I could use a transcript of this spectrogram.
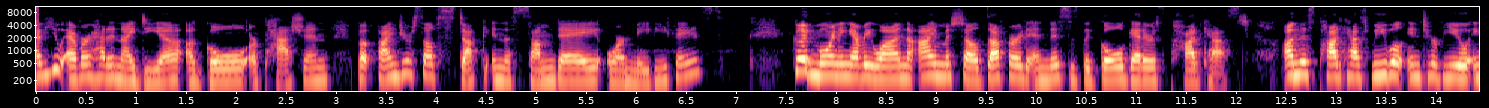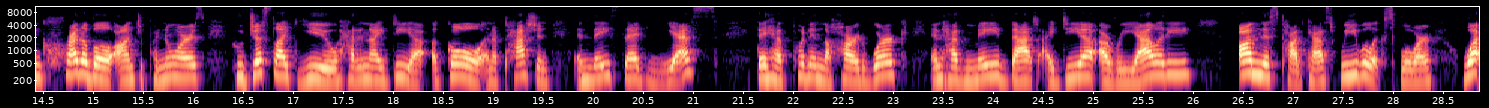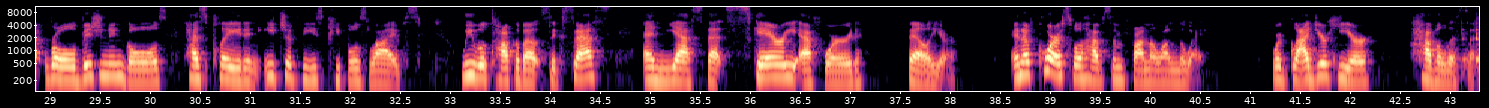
Have you ever had an idea, a goal, or passion, but find yourself stuck in the someday or maybe phase? Good morning, everyone. I'm Michelle Dufford, and this is the Goal Getters Podcast. On this podcast, we will interview incredible entrepreneurs who, just like you, had an idea, a goal, and a passion, and they said yes. They have put in the hard work and have made that idea a reality. On this podcast, we will explore what role vision and goals has played in each of these people's lives. We will talk about success and, yes, that scary F word, failure. And of course, we'll have some fun along the way. We're glad you're here. Have a listen.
